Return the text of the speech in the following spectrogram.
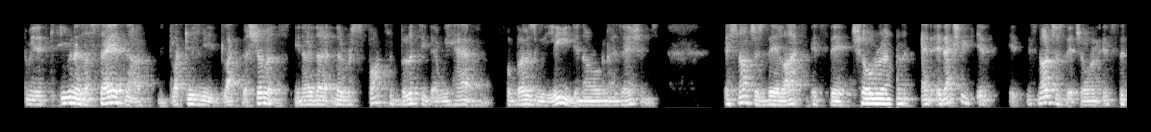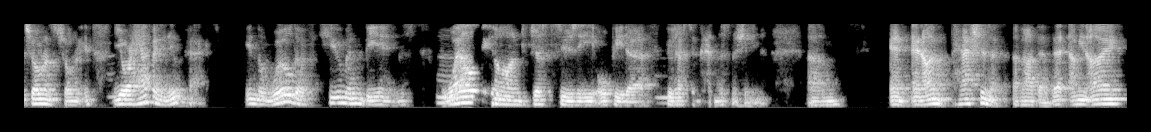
i mean it, even as i say it now it like gives me like the shivers you know the the responsibility that we have for those we lead in our organizations it's not just their life it's their children and it actually it, it it's not just their children it's the children's children it's, you're having an impact in the world of human beings mm. well beyond just Susie or Peter mm. who has to man this machine. Um, and and I'm passionate about that. That I mean, I,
